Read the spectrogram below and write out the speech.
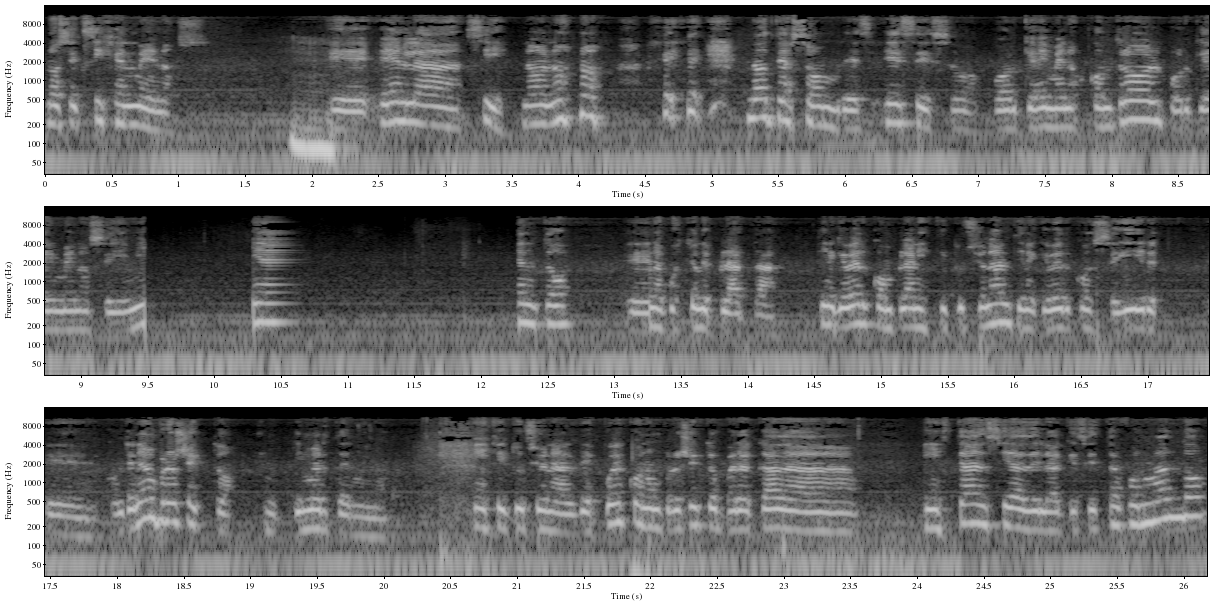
nos exigen menos. Mm. Eh, en la, sí, no, no, no, no te asombres, es eso, porque hay menos control, porque hay menos seguimiento, eh, una cuestión de plata, tiene que ver con plan institucional, tiene que ver con seguir, eh, con tener un proyecto en primer término institucional, después con un proyecto para cada instancia de la que se está formando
